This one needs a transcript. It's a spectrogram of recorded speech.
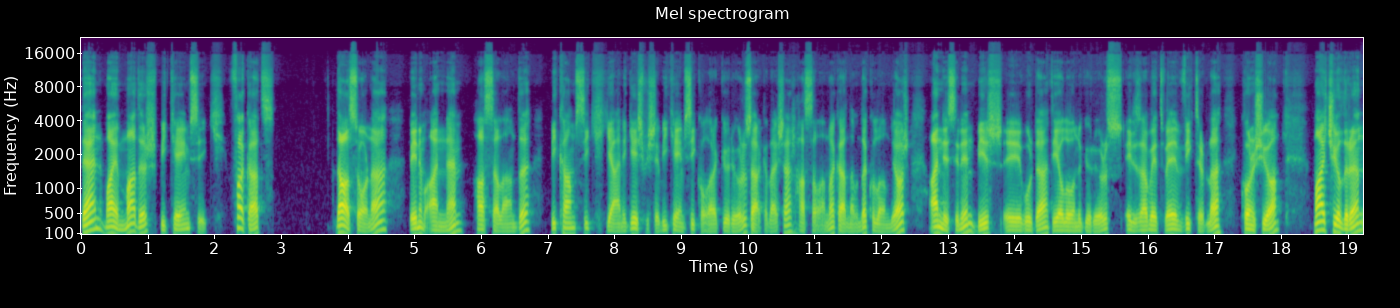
then my mother became sick. Fakat daha sonra benim annem hastalandı. Become sick yani geçmişte became sick olarak görüyoruz arkadaşlar. Hastalanmak anlamında kullanılıyor. Annesinin bir e, burada diyaloğunu görüyoruz. Elizabeth ve Victor'la konuşuyor. My children,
